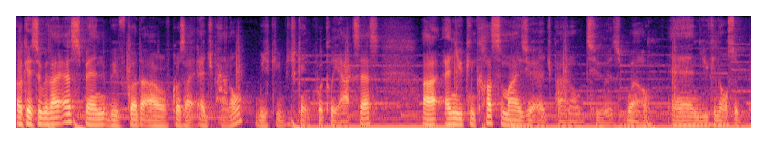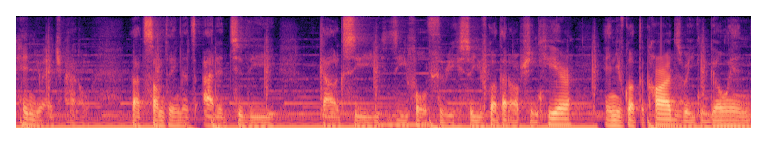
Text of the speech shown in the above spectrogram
Okay, so with our S Pen, we've got our, of course, our edge panel, which you can quickly access. Uh, and you can customize your edge panel too as well. And you can also pin your edge panel. That's something that's added to the Galaxy Z Fold 3. So you've got that option here and you've got the cards where you can go in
